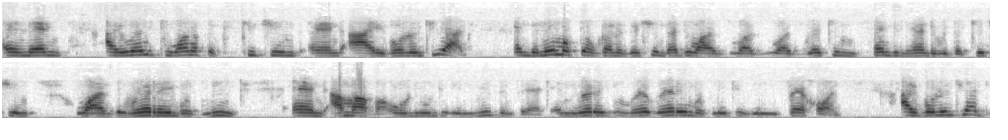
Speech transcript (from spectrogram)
And then I went to one of the kitchens and I volunteered. And the name of the organization that was, was, was working hand in hand with the kitchen was Where Rainbows Meet and Amava Olundu in Muizenberg. And Where, where, where Rainbows Meet is in Vrygrond. I volunteered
